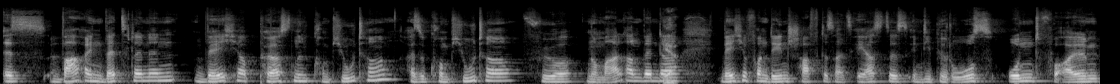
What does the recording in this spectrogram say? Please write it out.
Es war ein Wettrennen, welcher Personal Computer, also Computer für Normalanwender, ja. welche von denen schafft es als erstes in die Büros und vor allem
